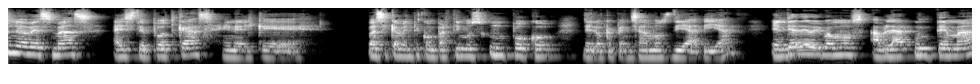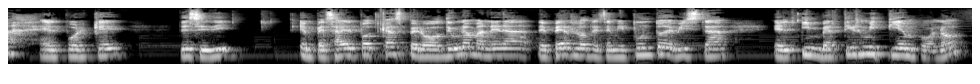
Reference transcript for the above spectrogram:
una vez más a este podcast en el que básicamente compartimos un poco de lo que pensamos día a día. El día de hoy vamos a hablar un tema, el por qué decidí empezar el podcast, pero de una manera de verlo desde mi punto de vista, el invertir mi tiempo, ¿no?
